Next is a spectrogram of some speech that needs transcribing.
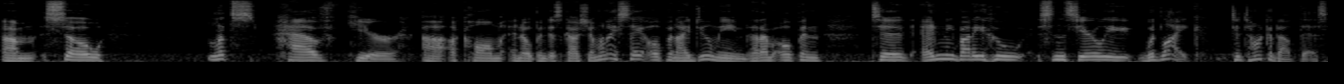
Um, so let's have here uh, a calm and open discussion. When I say open, I do mean that I'm open to anybody who sincerely would like to talk about this.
